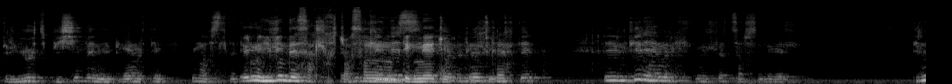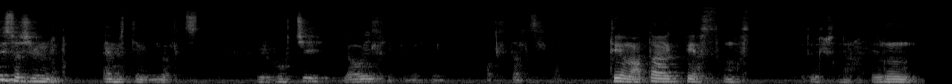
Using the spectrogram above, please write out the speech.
тэр юу ч биш юм байна гэдэг амар тийм юм авсалтай. Ер нь хилэндээс алхах ч бас үнүүдийг нээж өгдөг тий. тий. Тэр нь тэр амар их нөлөөц орсон тэгэл тэрнээс хойш ер нь амар тийм юу болцсон. Ер хөгжий явъя л гэдэг нэг тийм бодолтой болцсон. Тийм одоо би бас хүмүүс зөвлөж нэр. Ер нь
